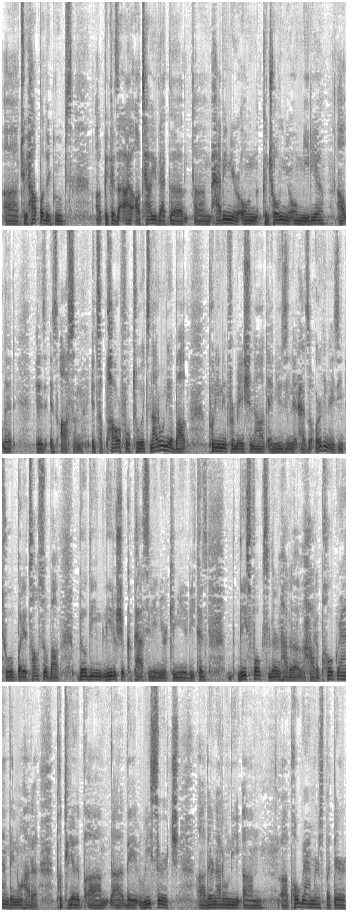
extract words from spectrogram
uh, to help other groups. Uh, because I, will tell you that the um, having your own, controlling your own media outlet is, is awesome. It's a powerful tool. It's not only about putting information out and using it as an organizing tool, but it's also about building leadership capacity in your community because these folks learn how to how to program. They know how to put together. Um, uh, they research. Uh, they're not only um, uh, programmers, but they're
